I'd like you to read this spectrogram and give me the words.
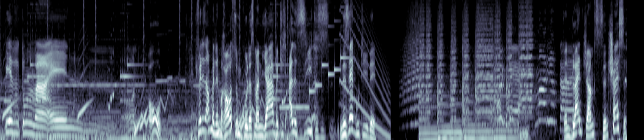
Spiel gemein. Und... Oh. Ich finde es auch mit dem Rauszoomen cool, dass man ja wirklich alles sieht. Das ist eine sehr gute Idee. Denn Blind Jumps sind scheiße.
